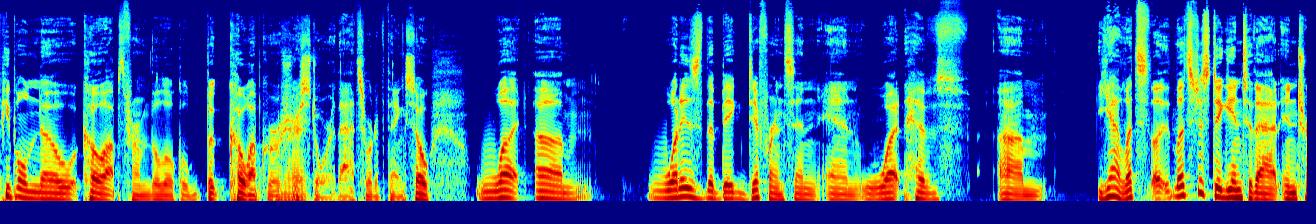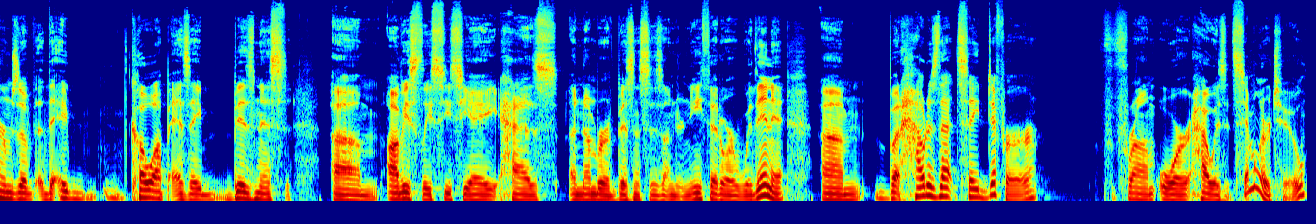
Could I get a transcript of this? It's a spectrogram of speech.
people know co-ops from the local the co-op grocery right. store, that sort of thing. So what um what is the big difference and and what has um yeah, let's let's just dig into that in terms of the co-op as a business. Um, obviously, CCA has a number of businesses underneath it or within it, um, but how does that say differ from, or how is it similar to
